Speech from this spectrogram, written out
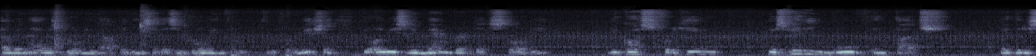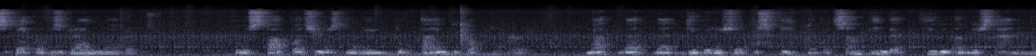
when I was growing up. And he said, as you're going through, through formation, he always remembered that story because for him, he was very moved and touched by the respect of his grandmother, who stopped what she was doing, took time to talk to her, not not not gibberish so to speak, no, but something that he would understand. No?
